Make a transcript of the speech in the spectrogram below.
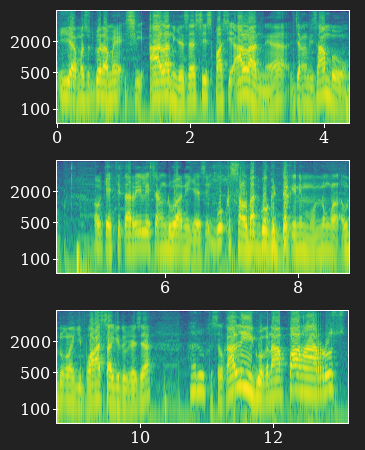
Iya maksud gua namanya si Alan guys. Ya si spasi Alan ya. Jangan disambung. Oke kita rilis yang dua nih guys. Gue kesel banget. Gue gedek ini. Untung, untung lagi puasa gitu guys ya. Aduh kesel kali gue Kenapa harus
